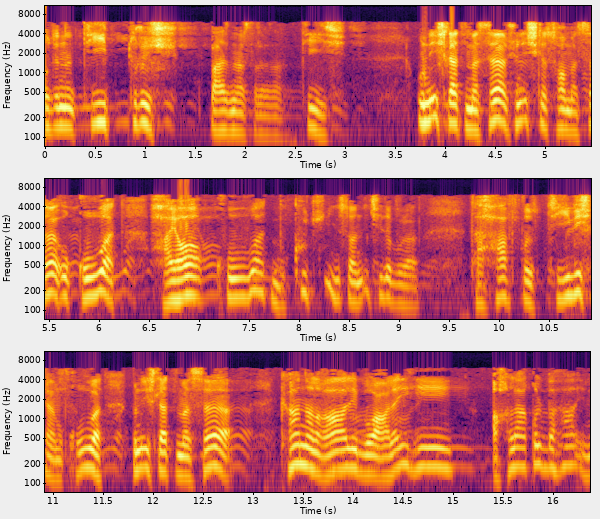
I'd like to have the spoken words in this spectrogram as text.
o'zini tiyib turish ba'zi narsalardan tiyish. Uni ishlatmasa shuni ishga solmasa u quvvat hayo quvvat bu kuch inson ichida bo'ladi. Tahaffuz tiyilish ham quvvat. Buni ishlatmasa kanal g'alibu alayhi axlaqul bahaim.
